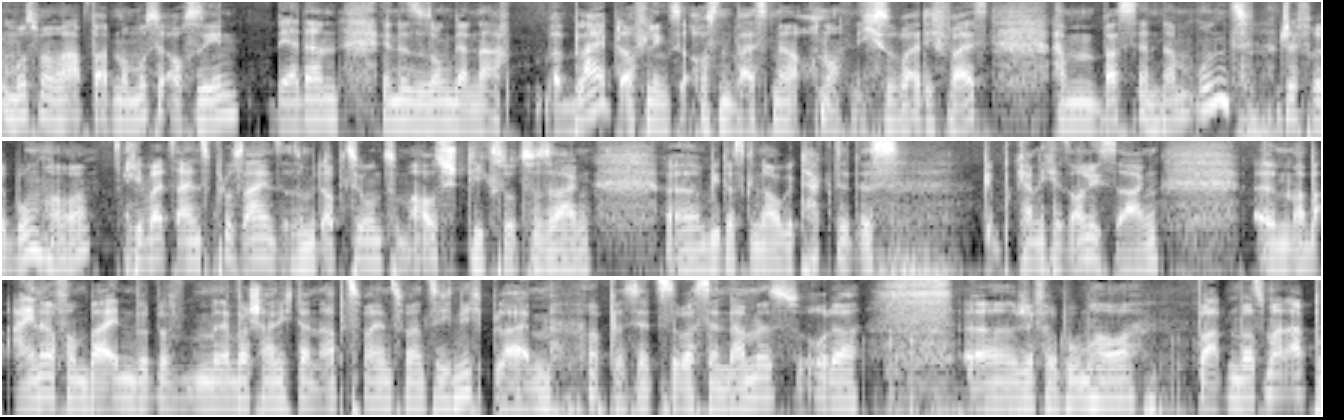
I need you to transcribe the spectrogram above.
muss man mal abwarten. Man muss ja auch sehen, wer dann in der Saison danach bleibt auf links außen, weiß man ja auch noch nicht. Soweit ich weiß, haben Bastian Damm und Jeffrey Bumhauer jeweils 1 plus 1, also mit Option zum Ausstieg sozusagen. Äh, wie das genau getaktet ist, kann ich jetzt auch nicht sagen. Ähm, aber einer von beiden wird wahrscheinlich dann ab 22 nicht bleiben. Ob das jetzt Sebastian Damm ist oder äh, Jeffrey Boomhauer, warten wir es mal ab.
